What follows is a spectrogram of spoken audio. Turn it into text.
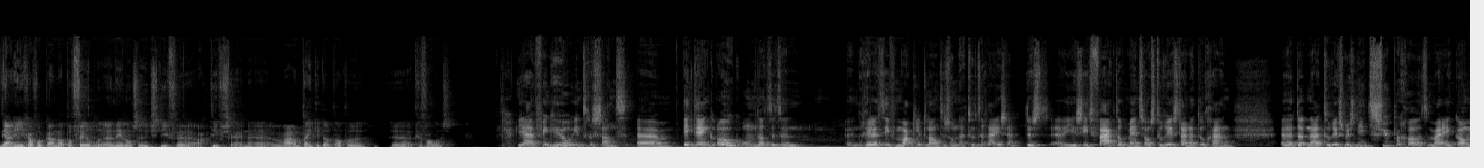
Ja, en je gaf ook aan dat er veel uh, Nederlandse initiatieven actief zijn. Uh, waarom denk je dat dat uh, het geval is? Ja, vind ik heel interessant. Um, ik denk ook omdat het een, een relatief makkelijk land is om naartoe te reizen. Dus je ziet vaak dat mensen als toerist daar naartoe gaan. Dat, nou, toerisme is niet super groot, maar ik kan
